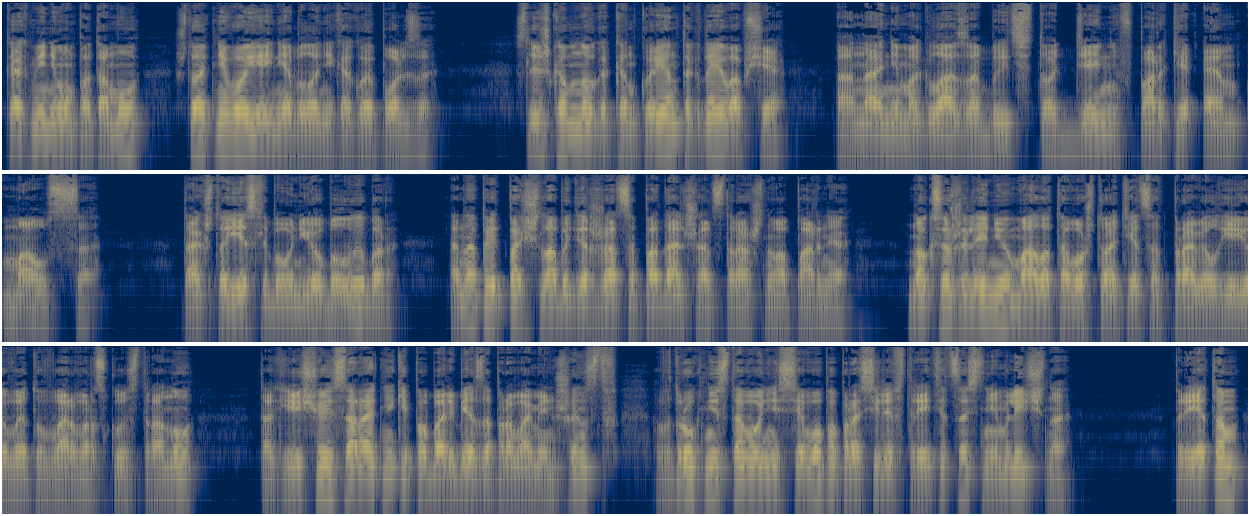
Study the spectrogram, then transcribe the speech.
как минимум потому, что от него ей не было никакой пользы. Слишком много конкуренток, да и вообще, она не могла забыть тот день в парке М. Маусса. Так что если бы у нее был выбор, она предпочла бы держаться подальше от страшного парня, но, к сожалению, мало того, что отец отправил ее в эту варварскую страну, так еще и соратники по борьбе за права меньшинств вдруг ни с того ни с сего попросили встретиться с ним лично. При этом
